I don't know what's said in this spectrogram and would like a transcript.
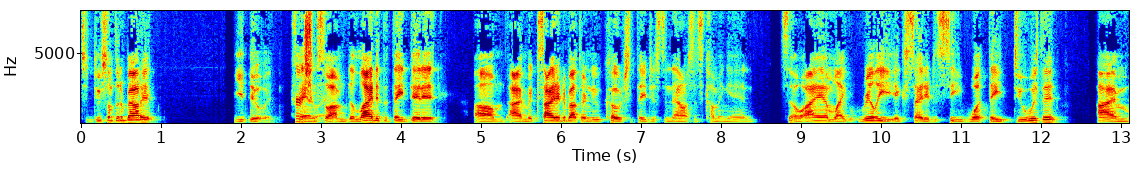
to do something about it, you do it. For and sure. so I'm delighted that they did it. Um, I'm excited about their new coach that they just announced is coming in. So I am like really excited to see what they do with it. I'm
